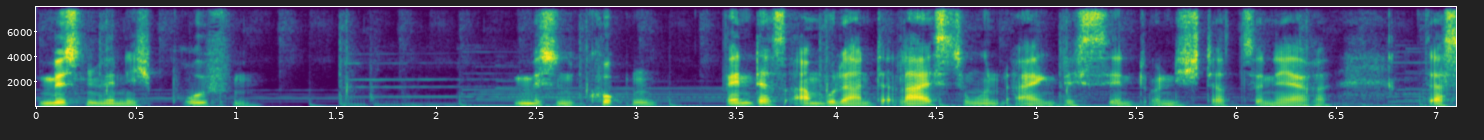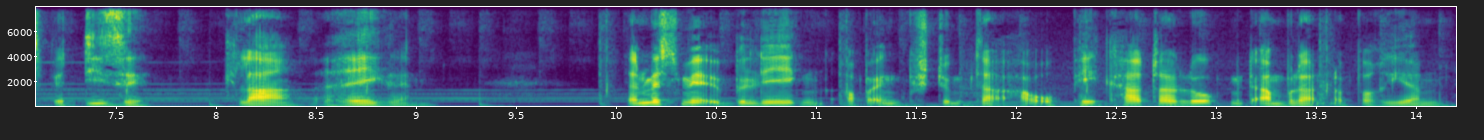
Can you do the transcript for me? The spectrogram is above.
müssen wir nicht prüfen. Wir müssen gucken, wenn das ambulante Leistungen eigentlich sind und nicht stationäre, dass wir diese klar regeln. Dann müssen wir überlegen, ob ein bestimmter AOP-Katalog mit ambulanten Operieren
